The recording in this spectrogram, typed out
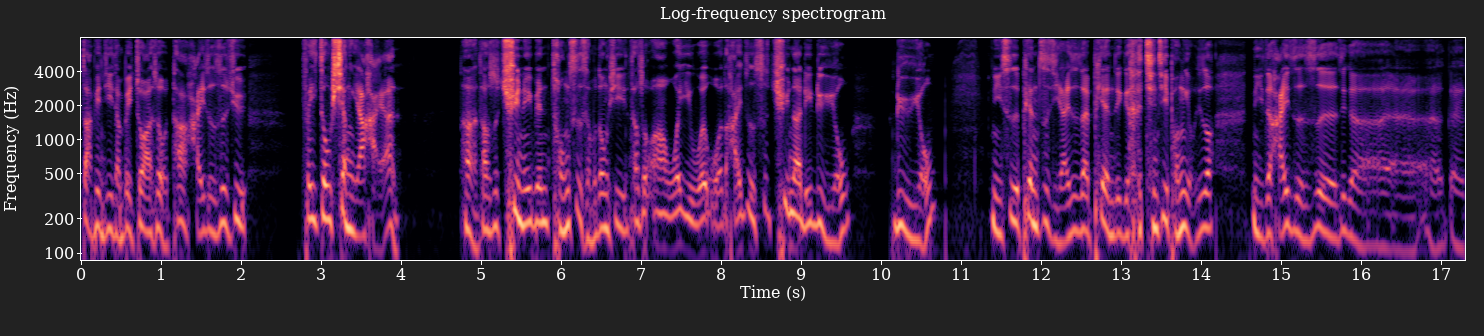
诈骗集团被抓的时候，她孩子是去非洲象牙海岸，啊，他是去那边从事什么东西？他说啊，我以为我的孩子是去那里旅游，旅游。你是骗自己还是在骗这个 亲戚朋友？就是说，你的孩子是这个呃呃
